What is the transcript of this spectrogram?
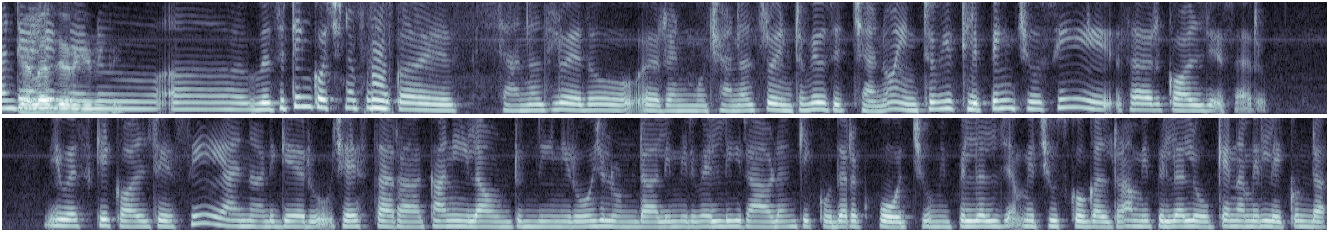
అంటే ఎలా అంటే జరిగింది? విజిటింగ్కి వచ్చినప్పుడు ఒక ఛానల్స్లో ఏదో రెండు మూడు ఛానల్స్లో ఇంటర్వ్యూస్ ఇచ్చాను. ఆ ఇంటర్వ్యూ క్లిప్పింగ్ చూసి సార్ కాల్ చేశారు. యుఎస్కి కాల్ చేసి ఆయన అడిగారు చేస్తారా? కానీ ఇలా ఉంటుంది ఇన్ని రోజులు ఉండాలి మీరు వెళ్ళి రావడానికి కుదరకపోవచ్చు మీ పిల్లలు మీరు చూసుకోగలరా? మీ పిల్లలు ఓకేనా? మీరు లేకుండా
